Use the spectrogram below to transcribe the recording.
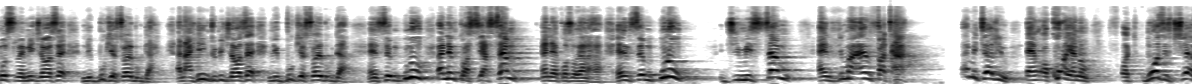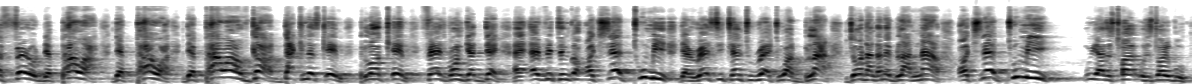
muslim ni gyina hɔ sɛ ne book yɛ story book da ɛna hindu bi gyina hɔ sɛ ne book yɛ story book da nsɛmhunu ɛne nkwasiasɛm ɛna ɛkɔ so ghana ha nsɛmhunu gyimisɛm ɛndwuma ɛmfata let me tell you ɛn ɔkɔɔyɛ no Moses shared Pharaoh the power, the power, the power of God. Darkness came, blood came, firstborn get dead, and everything God. Shared to me, the Red Sea turned to red, to what blood. Jordan done blood now. Shared to me. We have a story, book.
